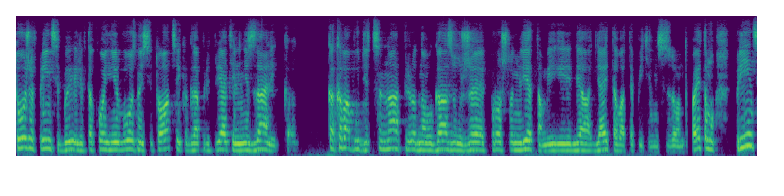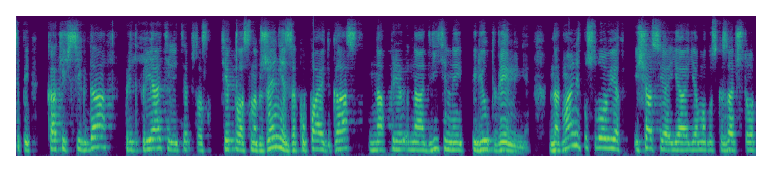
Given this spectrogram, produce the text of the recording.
тоже, в принципе, были в такой нервозной ситуации, когда предприятия не знали, какова будет цена природного газа уже прошлым летом и для, для этого отопительный сезон. Поэтому, в принципе, как и всегда, предприятия теплоснабжения закупают газ на, на длительный период времени. В нормальных условиях, и сейчас я, я, я могу сказать, что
